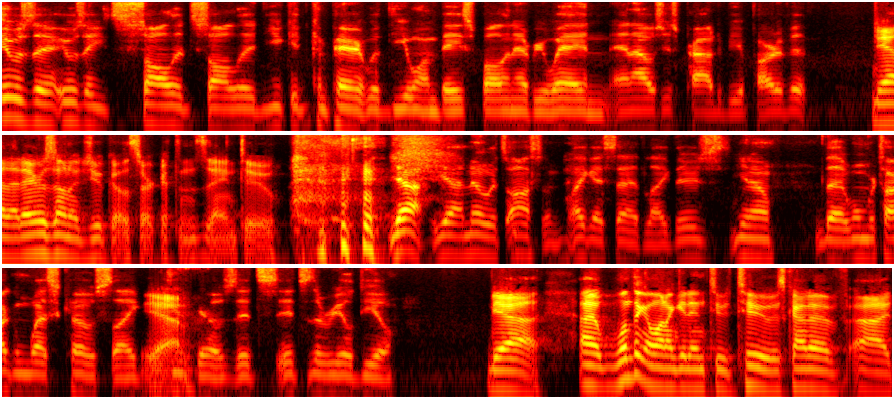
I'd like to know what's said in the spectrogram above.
it was a it was a solid solid you could compare it with d1 baseball in every way and and i was just proud to be a part of it Yeah, that Arizona JUCO circuit's insane too. yeah yeah no it's awesome like i said like there's you know that when we're talking west coast like Yeah. JUCOs, it's it's the real deal Yeah. Uh, one thing I want to get into too is kind of uh,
